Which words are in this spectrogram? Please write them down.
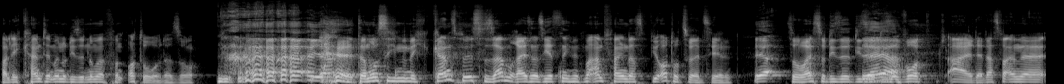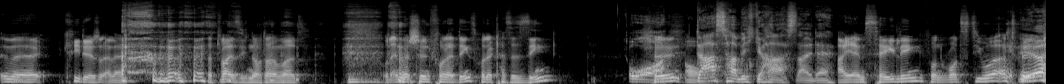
weil ich kannte immer nur diese Nummer von Otto oder so. da musste ich mich ganz böse zusammenreißen, dass ich jetzt nicht mit mal anfangen, das wie Otto zu erzählen. Ja. So, weißt du, diese, diese, Ja, ja. diese Wort, Alter, das war immer, immer kritisch, Alter. das weiß ich noch damals. Oder immer schön vor der Dings, vor der Klasse singen. Oh, Schön. Oh. das habe ich gehasst, Alter. I Am Sailing von Rod Stewart. Ja.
